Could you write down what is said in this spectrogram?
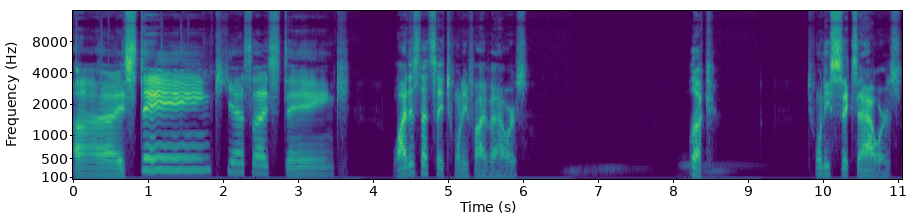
I stink. Yes, I stink. Why does that say 25 hours? Look. 26 hours.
